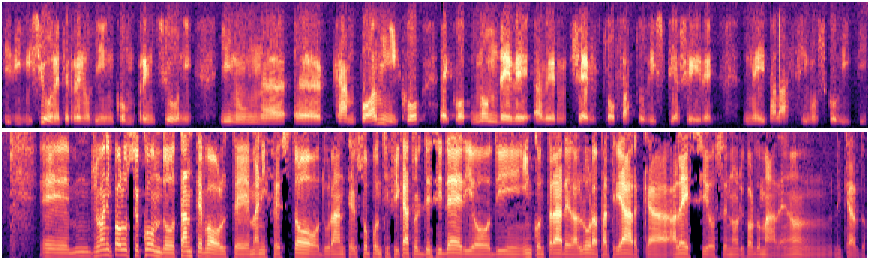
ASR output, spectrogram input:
di divisione, terreno di incomprensioni, in un eh, campo amico, ecco, non deve aver certo fatto dispiacere nei palazzi moscoviti. Eh, Giovanni Paolo II tante volte manifestò durante il suo pontificato il desiderio di incontrare l'allora patriarca Alessio, se non ricordo male, no? Riccardo?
